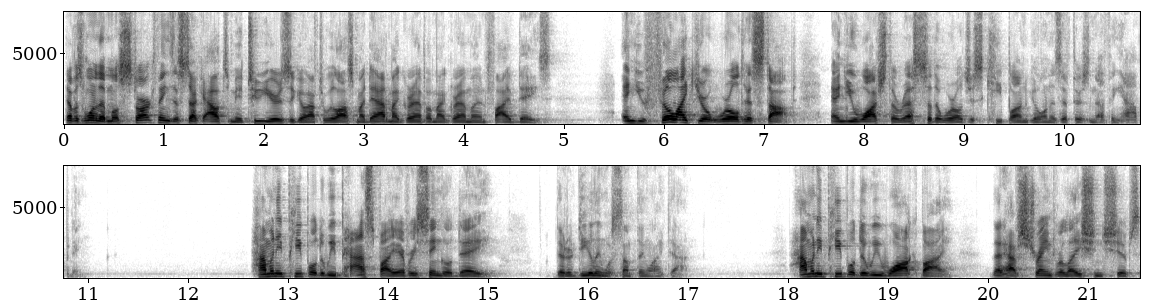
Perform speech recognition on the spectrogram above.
That was one of the most stark things that stuck out to me two years ago after we lost my dad, my grandpa, my grandma in five days. And you feel like your world has stopped, and you watch the rest of the world just keep on going as if there's nothing happening. How many people do we pass by every single day that are dealing with something like that? How many people do we walk by that have strained relationships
